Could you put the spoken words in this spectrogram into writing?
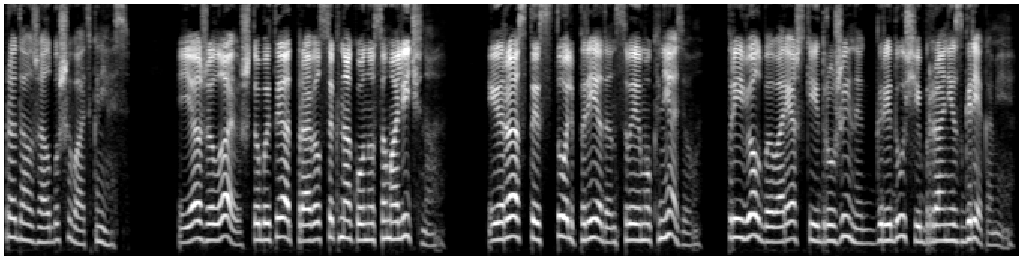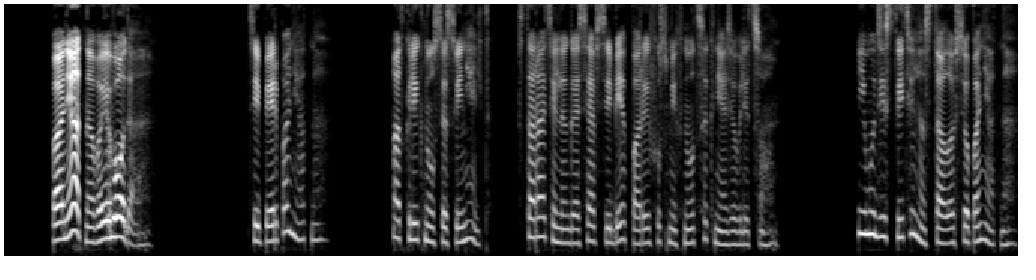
Продолжал бушевать князь. «Я желаю, чтобы ты отправился к Накону самолично. И раз ты столь предан своему князю, привел бы варяжские дружины к грядущей брани с греками. Понятно, воевода?» «Теперь понятно», — откликнулся Свинельд, старательно гася в себе порыв усмехнуться князю в лицо. Ему действительно стало все понятно.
